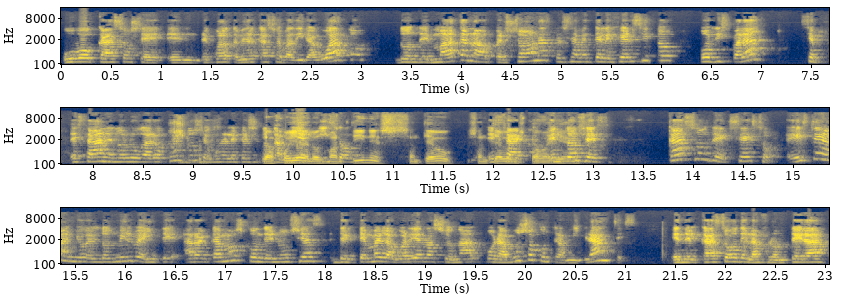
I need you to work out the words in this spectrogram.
Hubo casos, eh, recuerdo también el caso de Badiraguato, donde matan a personas, precisamente el ejército, por disparar. Se, estaban en un lugar oculto, según el ejército. La joya de los Martínez, Santiago, Santiago de los Caballeros. Entonces, casos de exceso. Este año, el 2020, arrancamos con denuncias del tema de la Guardia Nacional por abuso contra migrantes. En el caso de la frontera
